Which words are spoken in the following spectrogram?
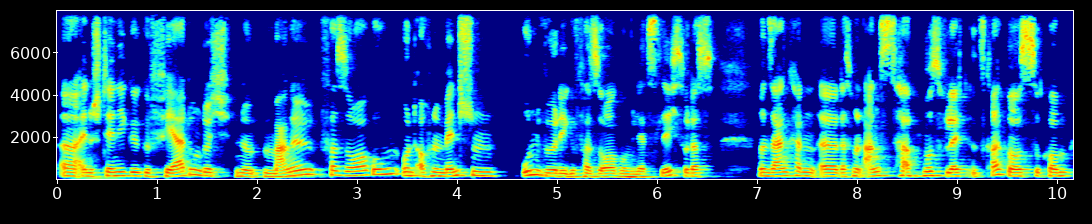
äh, eine ständige Gefährdung durch eine Mangelversorgung und auch eine Menschen unwürdige Versorgung letztlich, so dass man sagen kann, äh, dass man Angst haben muss, vielleicht ins Krankenhaus zu kommen,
